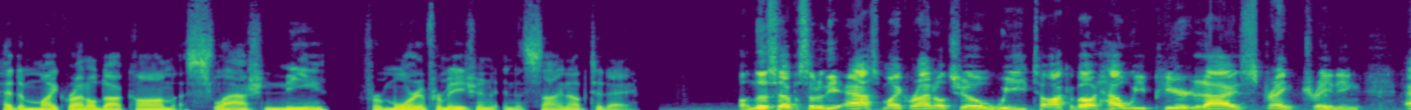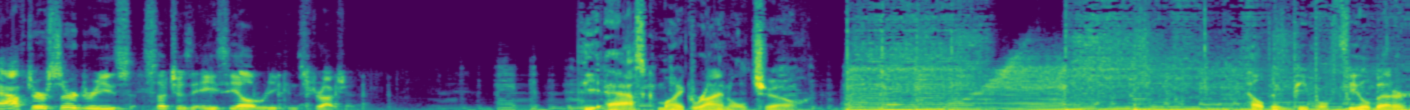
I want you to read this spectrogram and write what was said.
Head to mikereinold.com slash knee for more information and to sign up today. On this episode of the Ask Mike Reinold Show, we talk about how we periodize strength training after surgeries such as ACL reconstruction. The Ask Mike Reinold Show. Helping people feel better,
